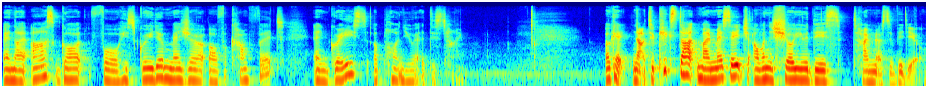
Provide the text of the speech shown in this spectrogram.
And I ask God for His greater measure of comfort and grace upon you at this time. Okay, now to kickstart my message, I want to show you this time lapse video.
